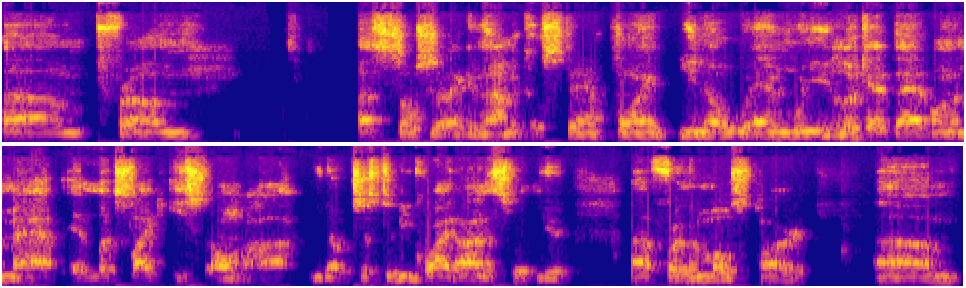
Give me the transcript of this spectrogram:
um, from a social economical standpoint you know and when you look at that on a map it looks like east omaha you know just to be quite honest with you uh, for the most part. Um,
